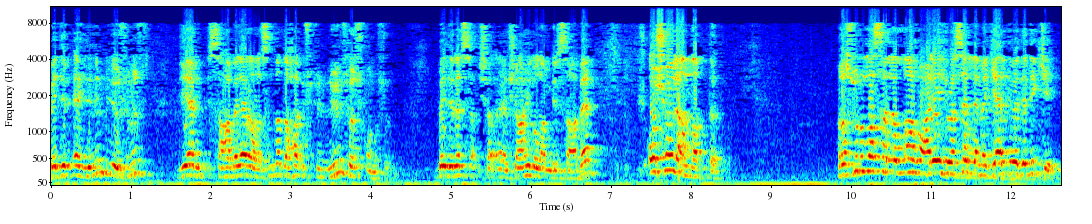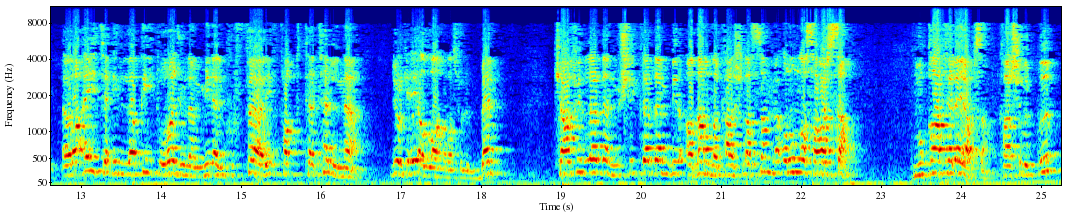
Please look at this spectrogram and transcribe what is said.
Bedir ehlinin biliyorsunuz diğer sahabeler arasında daha üstünlüğü söz konusu. Bedir'e e, şahit olan bir sahabe. O şöyle anlattı. Resulullah sallallahu aleyhi ve selleme geldi ve dedi ki اَرَأَيْتَ اِنْ لَقِيتُ رَجُلًا مِنَ الْكُفَّارِ فَاقْتَتَلْنَا Diyor ki ey Allah'ın Resulü ben kafirlerden, müşriklerden bir adamla karşılaşsam ve onunla savaşsam, mukatele yapsam, karşılıklı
